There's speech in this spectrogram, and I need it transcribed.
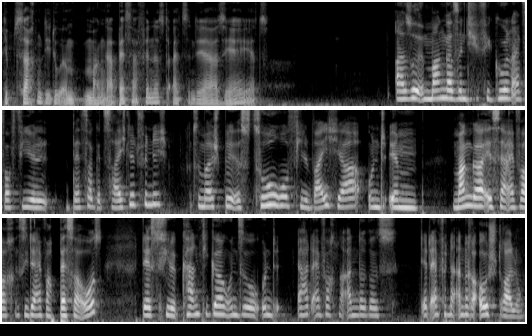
Gibt es Sachen, die du im Manga besser findest als in der Serie jetzt? Also im Manga sind die Figuren einfach viel besser gezeichnet, finde ich. Zum Beispiel ist Zoro viel weicher und im Manga ist er einfach, sieht er einfach besser aus. Der ist viel kantiger und so und er hat einfach ein anderes, der hat einfach eine andere Ausstrahlung.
